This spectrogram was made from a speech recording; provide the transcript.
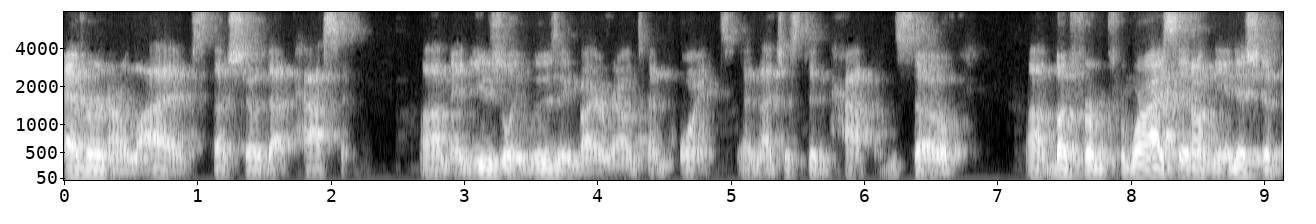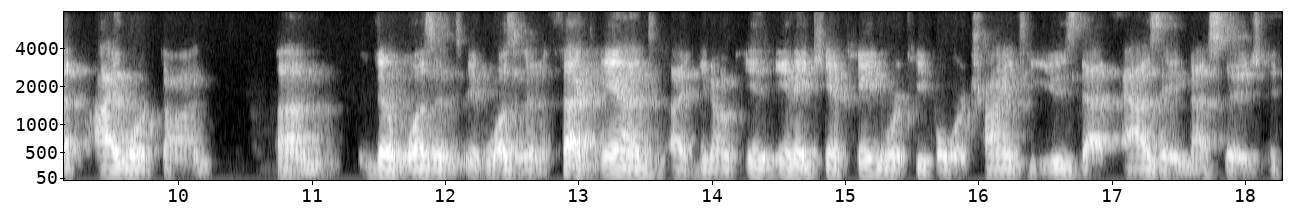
ever in our lives that showed that passing, um, and usually losing by around 10 points, and that just didn't happen. So, uh, but from from where I sit on the initiative that I worked on, um, there wasn't it wasn't an effect. And uh, you know in, in, a campaign where people were trying to use that as a message it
